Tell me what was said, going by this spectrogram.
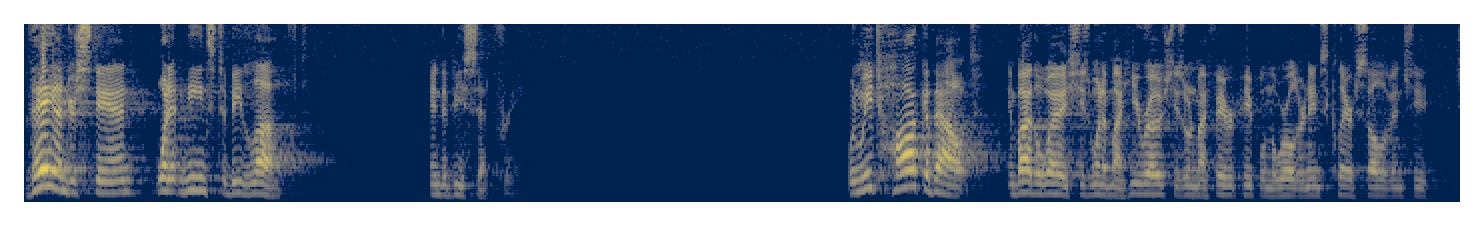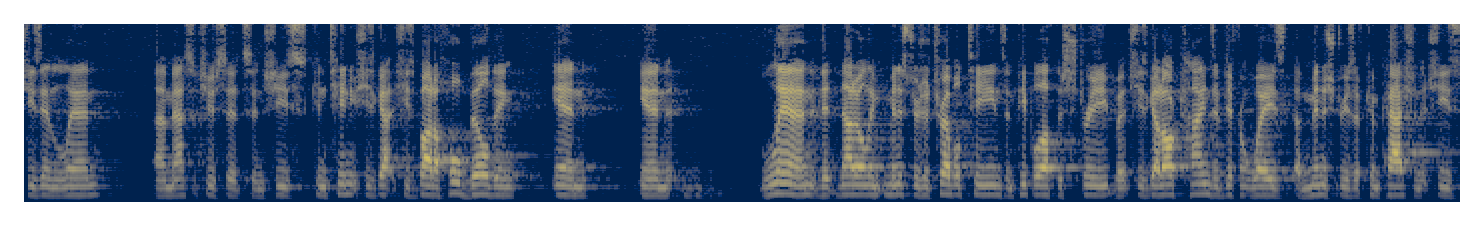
they understand what it means to be loved and to be set free. When we talk about and by the way, she's one of my heroes. She's one of my favorite people in the world. Her name's Claire Sullivan. She, she's in Lynn, uh, Massachusetts, and she's continued. She's got. She's bought a whole building in in Lynn that not only ministers to troubled teens and people off the street, but she's got all kinds of different ways of ministries of compassion that she's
